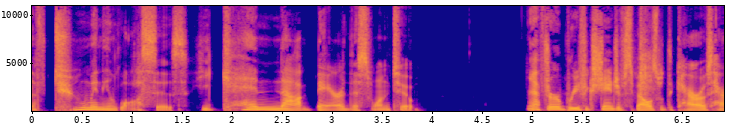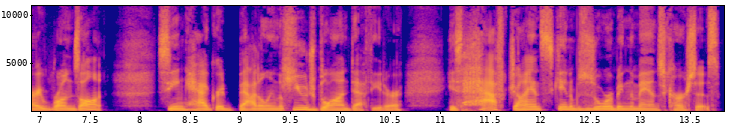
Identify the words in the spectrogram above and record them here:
of too many losses. He cannot bear this one, too. After a brief exchange of spells with the Carrows, Harry runs on, seeing Hagrid battling the huge blonde Death Eater, his half giant skin absorbing the man's curses.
